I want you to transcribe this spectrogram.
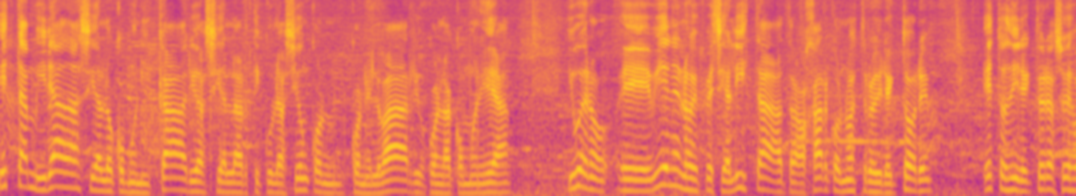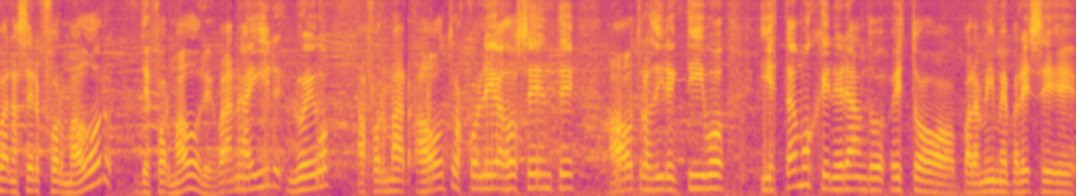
esta mirada hacia lo comunitario, hacia la articulación con, con el barrio, con la comunidad. Y bueno, vienen los especialistas a trabajar con nuestros directores. Estos directores a su vez van a ser formador de formadores, van a ir luego a formar a otros colegas docentes, a otros directivos. Y estamos generando, esto para mí me parece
